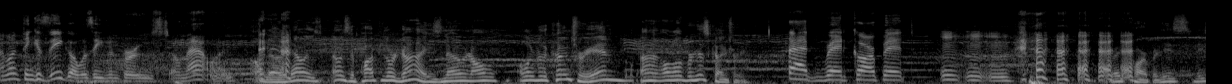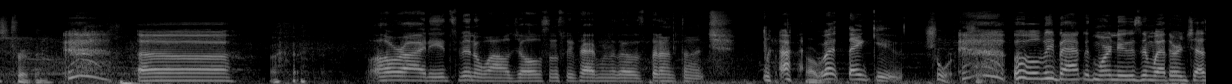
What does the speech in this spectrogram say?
I don't think his ego was even bruised on that one. Oh no, now he's, now he's a popular guy. He's known all, all over the country and uh, all over his country. That red carpet. Mm-mm-mm. Red carpet, he's he's tripping. Uh, all righty. It's been a while, Joel, since we've had one of those, but I'm thunch. All right. But thank you. Sure. sure. We'll be back with more news and weather in just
